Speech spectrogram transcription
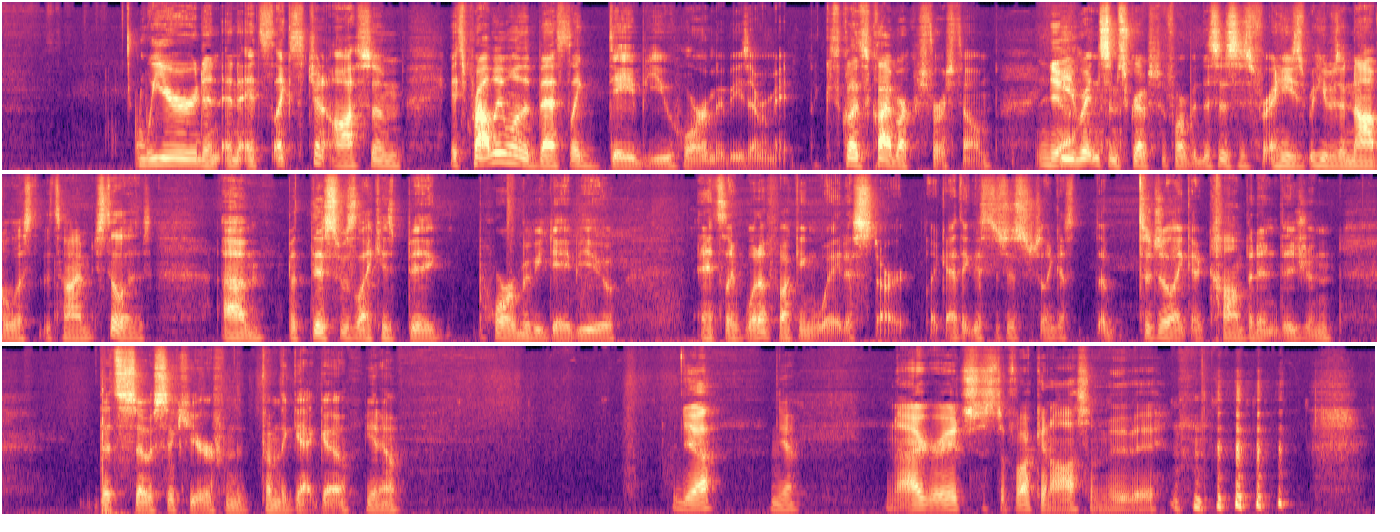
weird, and, and it's like such an awesome. It's probably one of the best like debut horror movies ever made. It's Clive Barker's first film. Yeah. He'd written some scripts before, but this is his. And he's he was a novelist at the time, still is. Um, but this was like his big horror movie debut, and it's like what a fucking way to start. Like I think this is just like a, a such a like a competent vision. That's so secure from the from the get go. You know. yeah, Yeah. no, I agree. It's just a fucking awesome movie.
